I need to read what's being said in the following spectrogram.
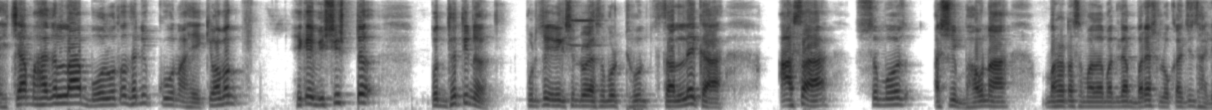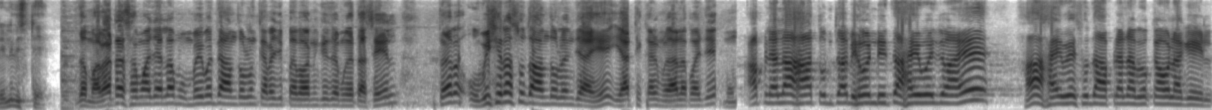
ह्याच्या महागला बोलवता धनी कोण आहे? किंवा मग हे काही विशिष्ट पद्धतीनं पुढचं इलेक्शन डोळ्यासमोर ठेवून आहे का? असा समज अशी भावना मराठा समाजामधल्या बऱ्याच लोकांची झालेली दिसते. जर मराठा समाजाला मुंबईमध्ये आंदोलन करायची परवानगी जर मिळत असेल तर ओबीसीला सुद्धा आंदोलन जे आहे या ठिकाणी मिळालं पाहिजे. आपल्याला हा तुमचा भिवंडीचा हायवे जो आहे हा हायवे सुद्धा आपल्याला रोकावा लागेल.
